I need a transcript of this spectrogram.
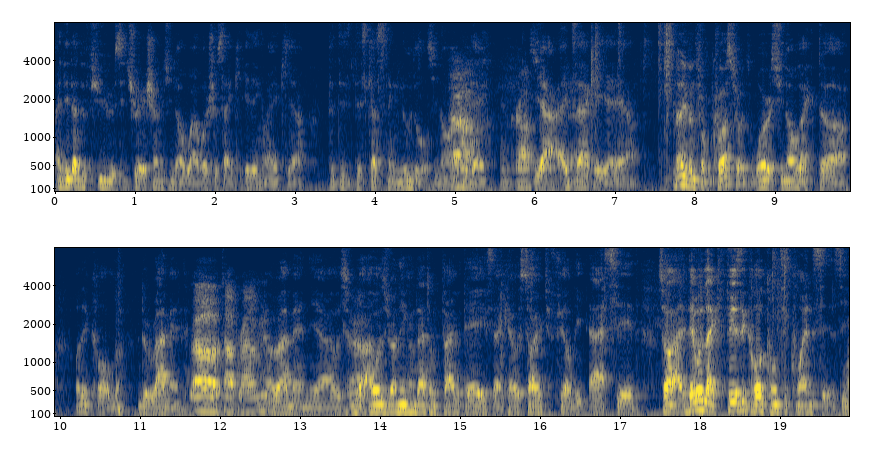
I did have a few situations, you know, where I was just like eating like yeah, the the disgusting noodles, you know, every Oh, from Crossroads. Yeah, exactly. Yeah, yeah. Not even from Crossroads. Worse, you know, like the what they call the ramen. Oh, top ramen. Uh, ramen, yeah. I was Yeah. I was running on that on five days. Like I was starting to feel the acid. So I, there were like physical consequences.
